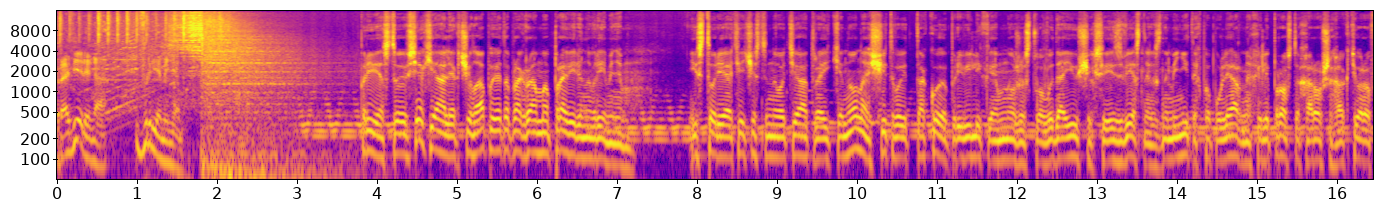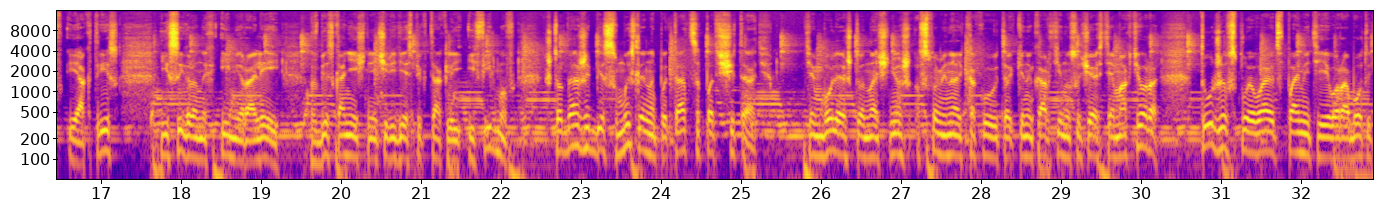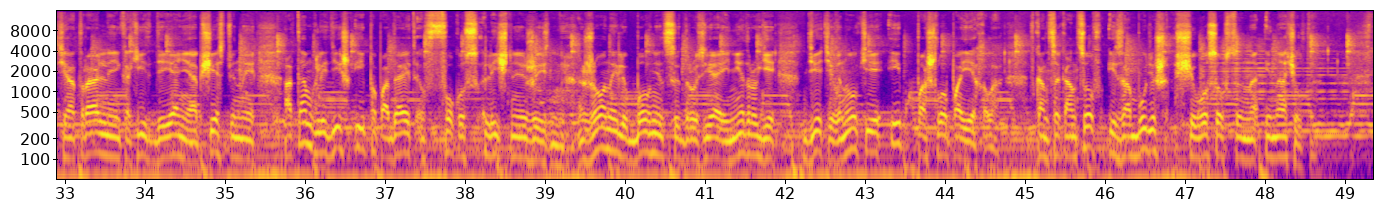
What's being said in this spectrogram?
Проверено временем. Приветствую всех, я Олег Челап, и эта программа «Проверено временем». История отечественного театра и кино насчитывает такое превеликое множество выдающихся, известных, знаменитых, популярных или просто хороших актеров и актрис и сыгранных ими ролей в бесконечной череде спектаклей и фильмов, что даже бессмысленно пытаться подсчитать. Тем более, что начнешь вспоминать какую-то кинокартину с участием актера, тут же всплывают в памяти его работы театральные, какие-то деяния общественные, а там, глядишь, и попадает в фокус личная жизнь. Жены, любовницы, друзья и недруги, дети, внуки и пошло-поехало. В конце концов и забудешь, с чего, собственно, и начал-то.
